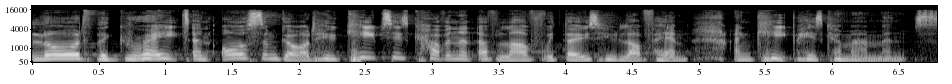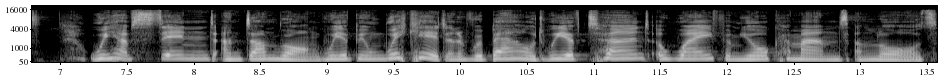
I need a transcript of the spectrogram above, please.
Lord, the great and awesome God who keeps his covenant of love with those who love him and keep his commandments. We have sinned and done wrong. We have been wicked and have rebelled. We have turned away from your commands and laws.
